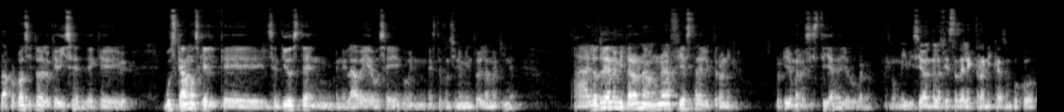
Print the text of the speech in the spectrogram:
a propósito de lo que dice, de que buscamos que el, que el sentido esté en, en el A, B o C, o en este funcionamiento de la máquina. Ah, el otro día me invitaron a una fiesta de electrónica, porque yo me resistía, yo, bueno, tengo mi visión de las fiestas electrónicas un poco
